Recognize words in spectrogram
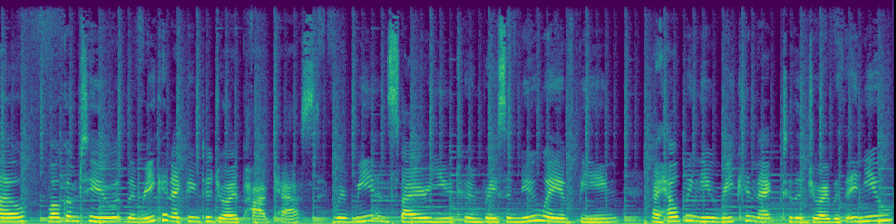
Hello, welcome to the Reconnecting to Joy podcast, where we inspire you to embrace a new way of being by helping you reconnect to the joy within you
